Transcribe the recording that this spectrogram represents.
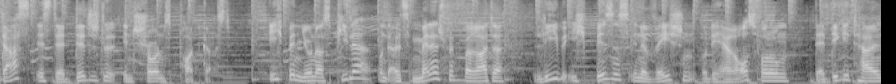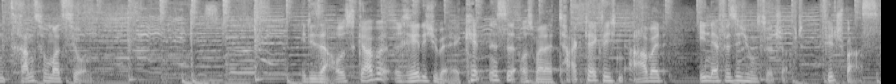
Das ist der Digital Insurance Podcast. Ich bin Jonas Pieler und als Managementberater liebe ich Business Innovation und die Herausforderungen der digitalen Transformation. In dieser Ausgabe rede ich über Erkenntnisse aus meiner tagtäglichen Arbeit in der Versicherungswirtschaft. Viel Spaß!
